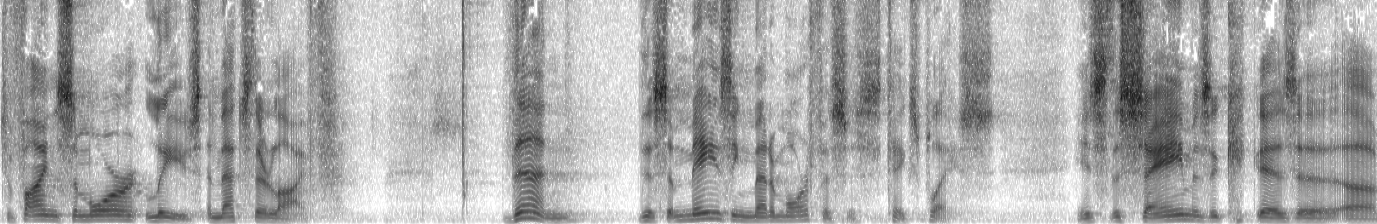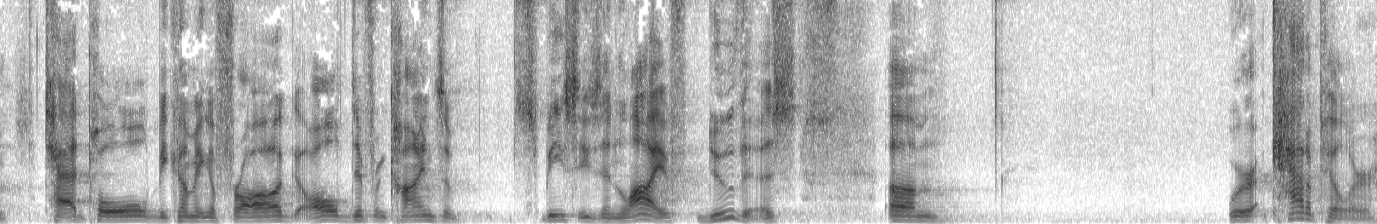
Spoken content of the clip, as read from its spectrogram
to find some more leaves. And that's their life. Then this amazing metamorphosis takes place. It's the same as a, as a, a tadpole becoming a frog. All different kinds of species in life do this. Um, where a caterpillar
